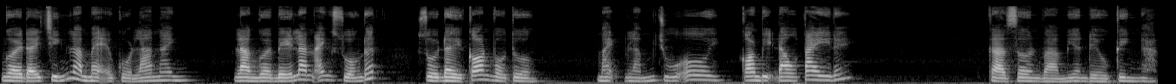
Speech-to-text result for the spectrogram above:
người đấy chính là mẹ của Lan Anh, là người bế Lan Anh xuống đất rồi đẩy con vào tường. Mạnh lắm chú ơi, con bị đau tay đấy. Cả Sơn và Miên đều kinh ngạc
